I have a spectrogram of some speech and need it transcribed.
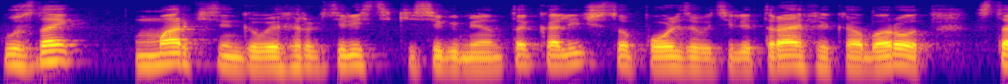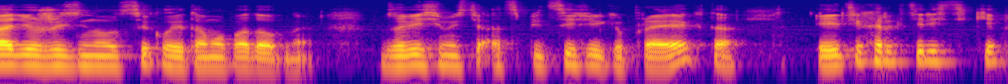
Узнай маркетинговые характеристики сегмента, количество пользователей, трафик, оборот, стадию жизненного цикла и тому подобное. В зависимости от специфики проекта эти характеристики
